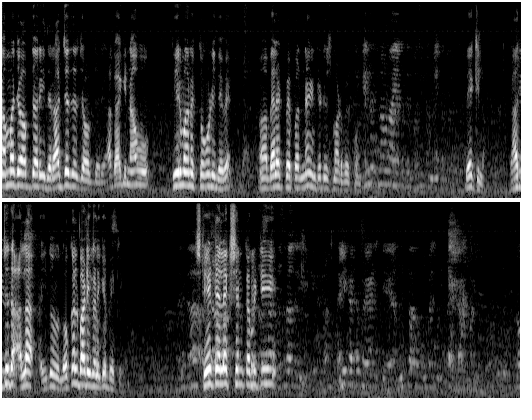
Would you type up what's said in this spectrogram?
ನಮ್ಮ ಜವಾಬ್ದಾರಿ ಇದೆ ರಾಜ್ಯದ ಜವಾಬ್ದಾರಿ. ಹಾಗಾಗಿ ನಾವು ತೀರ್ಮಾನಕ್ಕೆ ತಗೊಂಡಿದ್ದೇವೆ. ಬ್ಯಾಲೆಟ್ ಪೇಪರ್ನ ಇಂಟ್ರೊಡ್ಯೂಸ್ ಮಾಡಬೇಕು ಅಂತ. ಬೇಕಿಲ್ಲ. ರಾಜ್ಯದ ಅಲ್ಲ ಇದು ಲೋಕಲ್ ಬಾಡಿಗಳಿಗೆ ಬೇಕಿಲ್ಲ. ಸ್ಟೇಟ್ ಎಲೆಕ್ಷನ್ ಕಮಿಟಿ ಹೆಲಿಕಾಪ್ಟರ್ ಪ್ರಯಾಣಕ್ಕೆ ಮೂರು ಸಾವಿರದ ಒಂಬೈನೂರು ರೂಪಾಯಿ ಚಾರ್ಜ್ ಮಾಡಿದ್ರು. ಸೊ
